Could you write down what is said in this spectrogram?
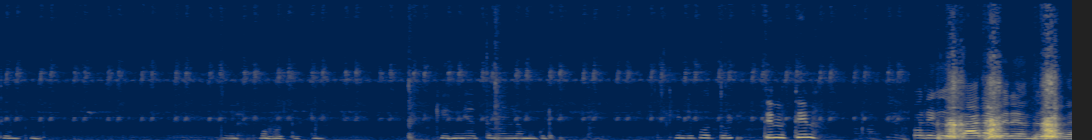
തിന്നു മുഖത്ത് കിന്നി എത്തുമല്ല മുകുടും. കിന്നി പൊത്തും. തിന്ന് തിന്ന്. ഒരു താരാചര എന്താണ്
